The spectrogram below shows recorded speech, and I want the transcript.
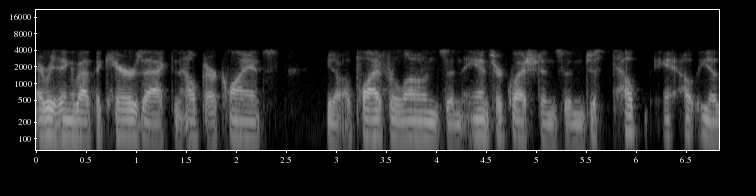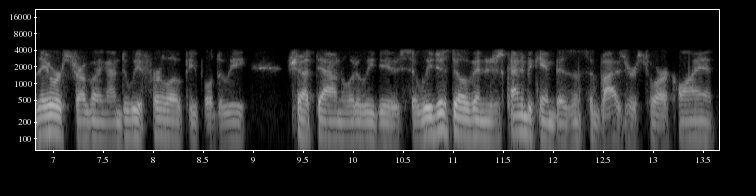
everything about the CARES Act and helped our clients, you know, apply for loans and answer questions and just help. You know, they were struggling on: do we furlough people? Do we shut down? What do we do? So we just dove in and just kind of became business advisors to our clients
